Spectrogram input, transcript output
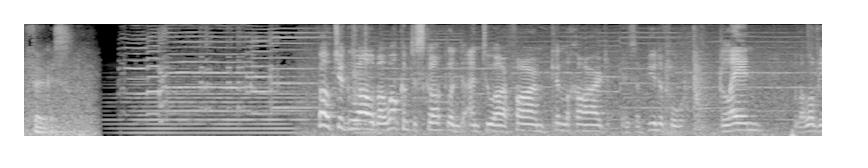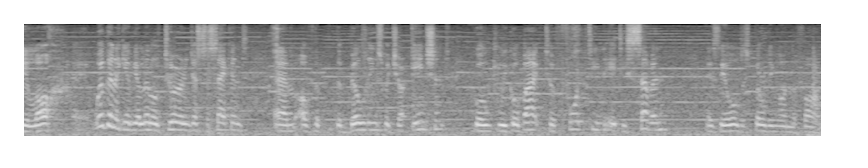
Fergus. Fáilte Gualba, welcome to Scotland and to our farm, Kinlochard. It's a beautiful glen with a lovely loch. We're going to give you a little tour in just a second um, of the, the buildings which are ancient. We'll, we go back to 1487 is the oldest building on the farm.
